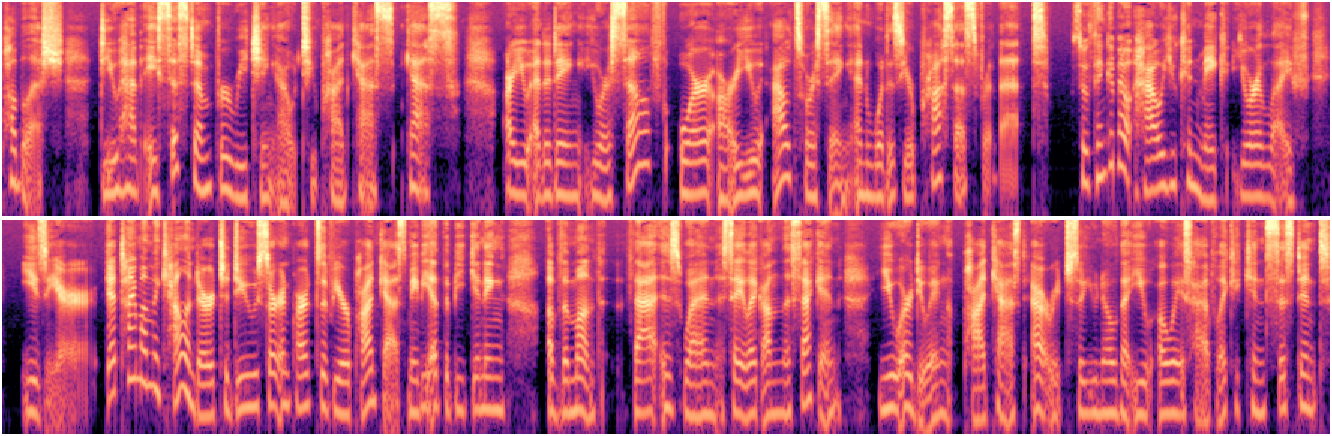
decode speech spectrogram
publish? Do you have a system for reaching out to podcast guests? Are you editing yourself or are you outsourcing? And what is your process for that? So think about how you can make your life easier. Get time on the calendar to do certain parts of your podcast. Maybe at the beginning of the month, that is when, say, like on the second, you are doing podcast outreach. So you know that you always have like a consistent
